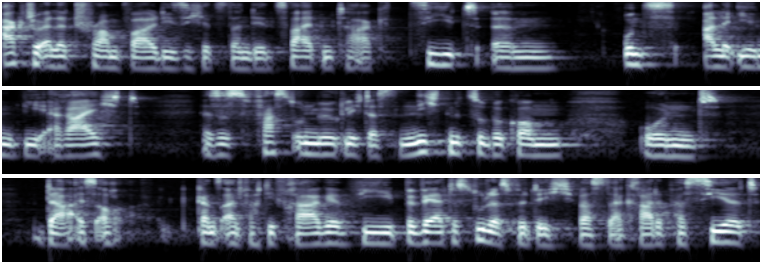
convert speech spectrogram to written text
aktuelle Trump-Wahl, die sich jetzt dann den zweiten Tag zieht, ähm, uns alle irgendwie erreicht. Es ist fast unmöglich, das nicht mitzubekommen. Und da ist auch ganz einfach die Frage, wie bewertest du das für dich, was da gerade passiert,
